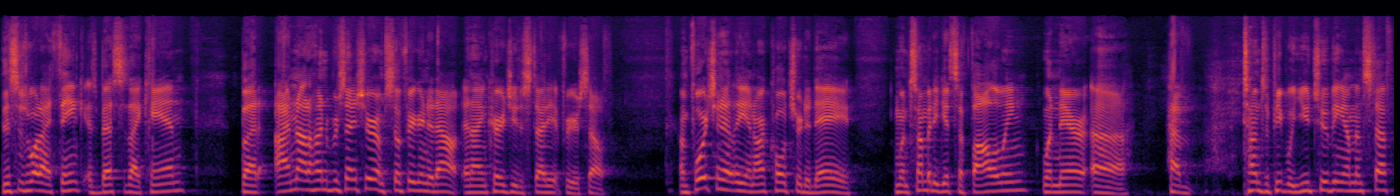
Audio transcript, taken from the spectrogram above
this is what I think as best as I can, but I'm not 100% sure. I'm still figuring it out. And I encourage you to study it for yourself. Unfortunately, in our culture today, when somebody gets a following, when they're uh, have tons of people YouTubing them and stuff,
